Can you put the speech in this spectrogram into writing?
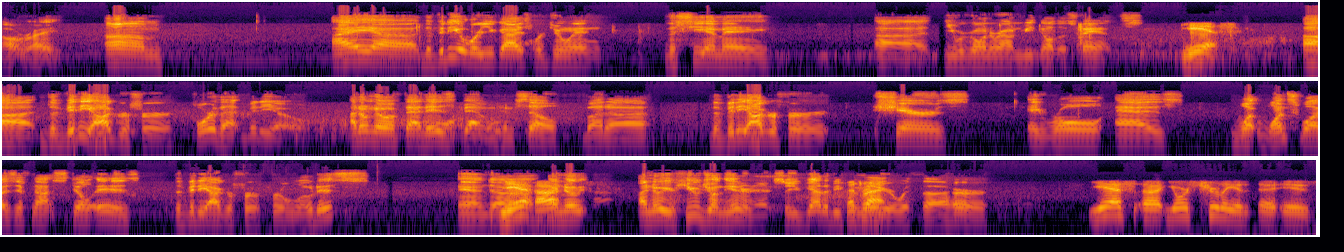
All right. Um, I uh, the video where you guys were doing the CMA, uh, you were going around meeting all those fans. Yes. Uh, the videographer for that video, I don't know if that is Bim himself, but uh, the videographer shares a role as what once was, if not still is, the videographer for Lotus. And uh, yeah, uh, I know, I know you're huge on the internet, so you've got to be familiar right. with uh, her. Yes, uh, yours truly is uh, is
